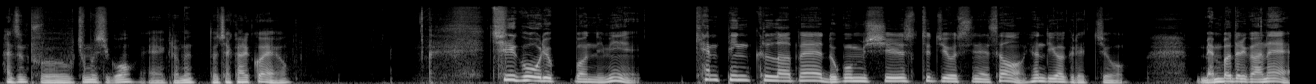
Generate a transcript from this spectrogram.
한숨 푹 주무시고 예, 그러면 도착할 거예요. 7956번님이 캠핑 클럽의 녹음실 스튜디오 씬에서 현디가 그랬죠. 멤버들 간에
